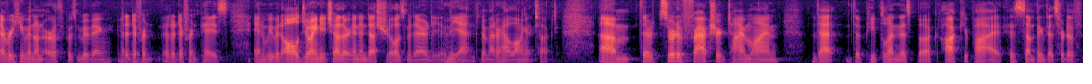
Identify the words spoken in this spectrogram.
every human on earth was moving at a different at a different pace and we would all join each other in industrialized modernity in the end no matter how long it took um, the sort of fractured timeline that the people in this book occupy is something that sort of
